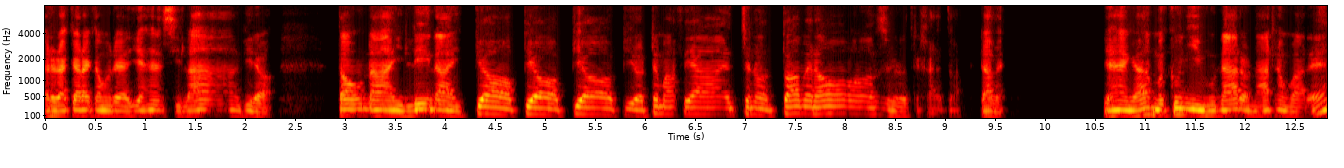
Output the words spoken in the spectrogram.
အဲ့ဒါကရကမရယဟန်စီလာပြီးတော့ တောင်းနိုင်လေးနိုင်ပျော့ပျော့ပျော့ပြီးတော့တမဖျားကျွန်တော်သွားမယ်နော်ဆိုပြီးတော့တခါတော့ဒါပဲယဟန်ကမကူညီဘူးနားတော့နားထောင်ပါတယ်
